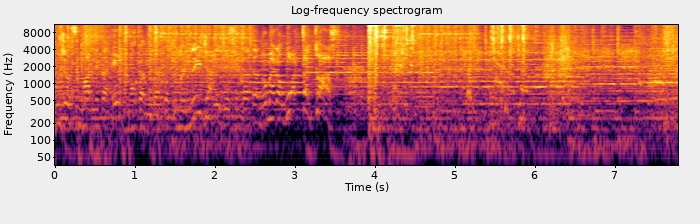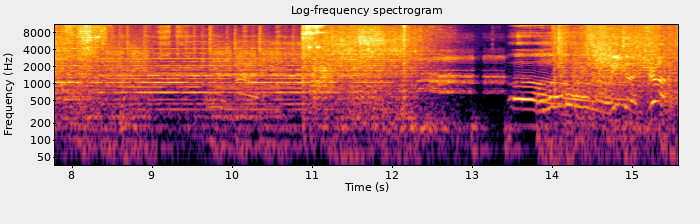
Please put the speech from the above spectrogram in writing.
मुझे उसे मारने का एक मौका मिला था तो मैं नहीं जाने दे सकता था नो मैटर व्हाट द कॉस्ट Oh, he got dropped.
